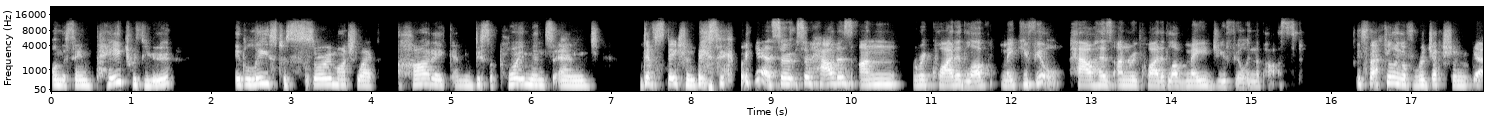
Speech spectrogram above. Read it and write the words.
on the same page with you, it leads to so much like heartache and disappointment and devastation basically. Yeah so so how does unrequited love make you feel? How has unrequited love made you feel in the past? It's that feeling of rejection. Yeah.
